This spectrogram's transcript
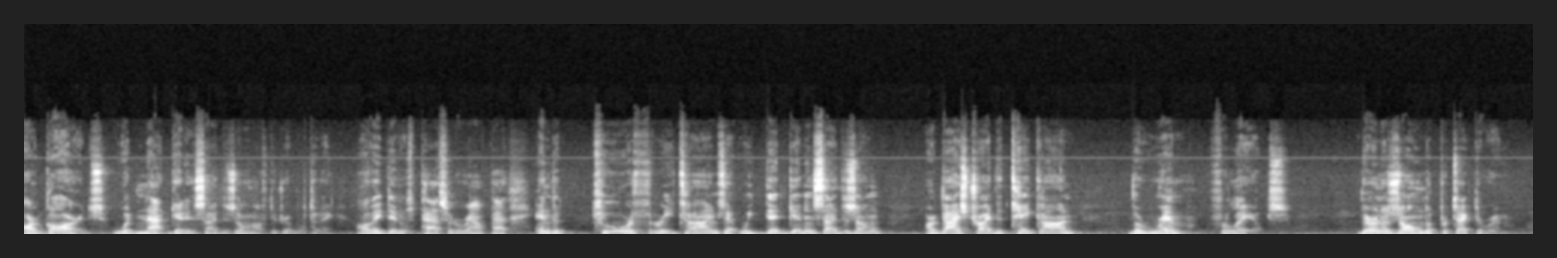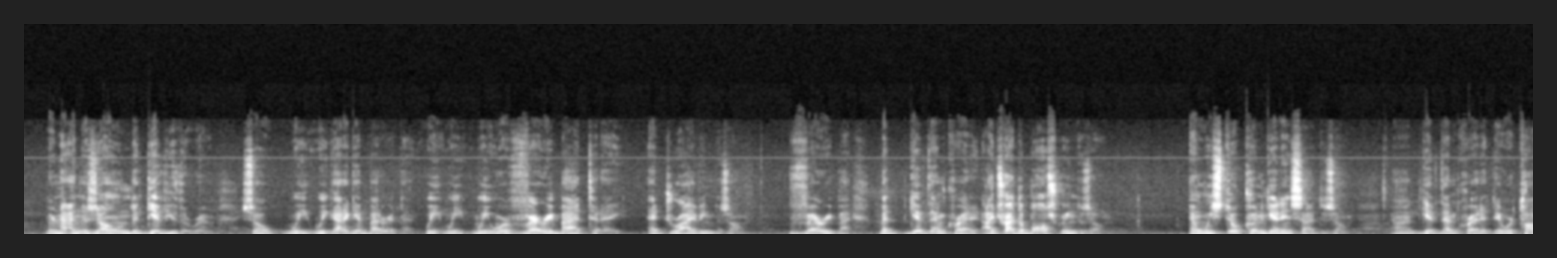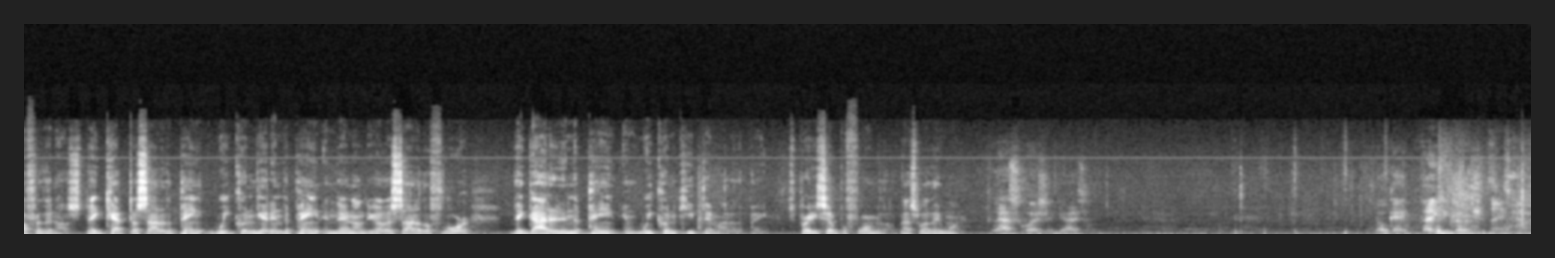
our guards would not get inside the zone off the dribble today. All they did was pass it around, pass. And the two or three times that we did get inside the zone, our guys tried to take on the rim for layups. They're in a zone to protect the rim. They're not in the zone to give you the rim. So we, we got to get better at that. We, we, we were very bad today at driving the zone. Very bad. But give them credit. I tried to ball screen the zone, and we still couldn't get inside the zone. Uh, give them credit. They were tougher than us. They kept us out of the paint. We couldn't get in the paint. And then on the other side of the floor, they got it in the paint, and we couldn't keep them out of the paint. It's pretty simple formula. That's why they won. Last question, guys. Okay, thank you, Coach. Thanks, Coach.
